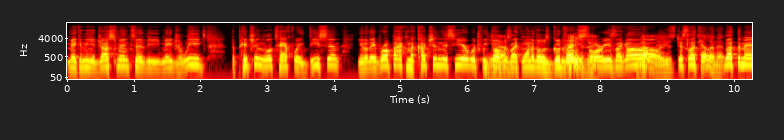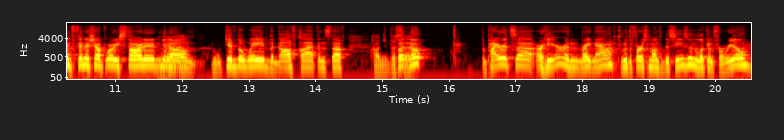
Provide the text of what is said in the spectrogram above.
making the adjustment to the major leagues. The pitching looks halfway decent. You know, they brought back McCutchen this year, which we yeah. thought was like one of those goodwill Crazy. stories. Like, oh, no, he's just let killing it. Let the man finish up where he started. You yeah. know, give the wave, the golf clap, and stuff. Hundred percent. But no, the Pirates uh, are here and right now through the first month of the season, looking for real.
